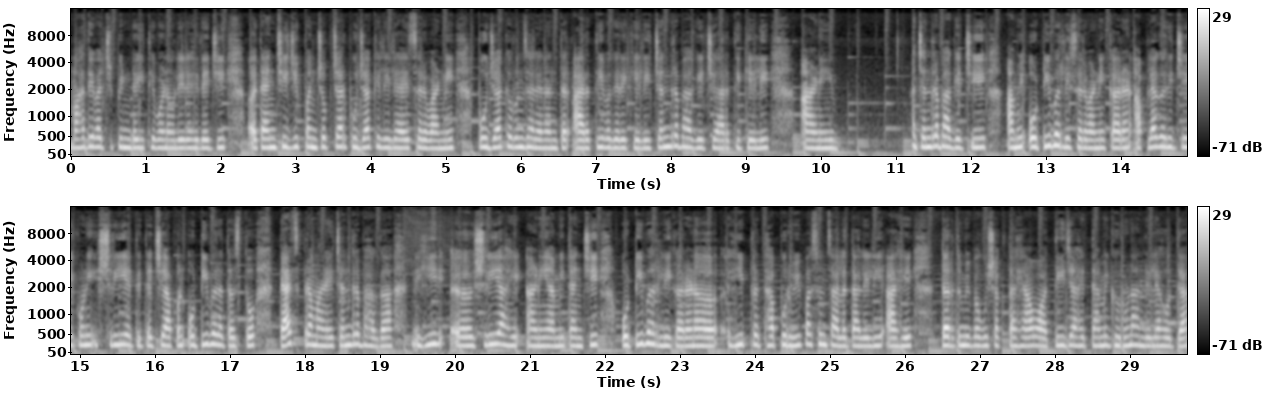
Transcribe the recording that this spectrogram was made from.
महादेवाची पिंड इथे बनवलेली आहे. त्याची त्यांची जी पंचोपचार पूजा केलेली आहे सर्वांनी पूजा करून झाल्यानंतर आरती वगैरे केली चंद्रभागेची आरती केली. आणि चंद्रभागेची आम्ही ओटी भरली सर्वांनी कारण आपल्या घरी जे कोणी श्री येते त्याची आपण ओटी भरत असतो. त्याचप्रमाणे चंद्रभागा ही श्री आहे आणि आम्ही त्यांची ओटी भरली कारण ही प्रथा पूर्वीपासून चालत आलेली आहे. तर तुम्ही बघू शकता ह्या वाती ज्या आहेत त्या आम्ही घरून आणलेल्या होत्या.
